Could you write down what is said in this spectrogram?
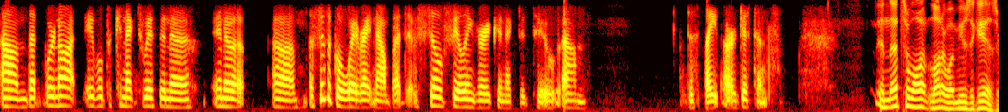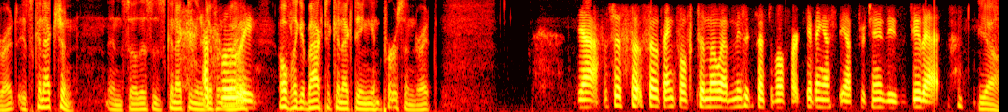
um, that we're not able to connect with in a in a uh, a physical way right now, but still feeling very connected to, um, despite our distance. And that's a lot, a lot of what music is, right? It's connection, and so this is connecting in a different way. Hopefully, get back to connecting in person, right? Yeah, it's just so, so thankful to Moab Music Festival for giving us the opportunity to do that. Yeah,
